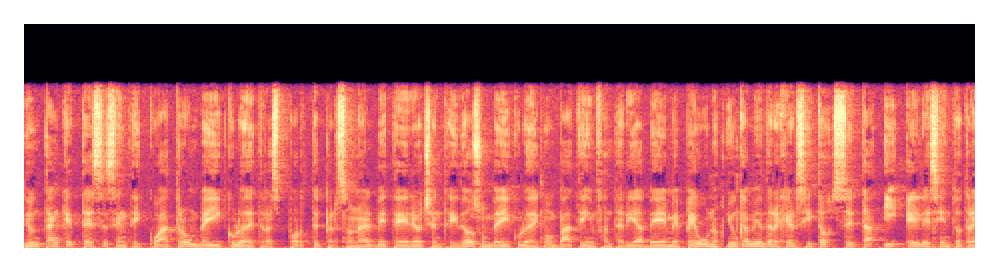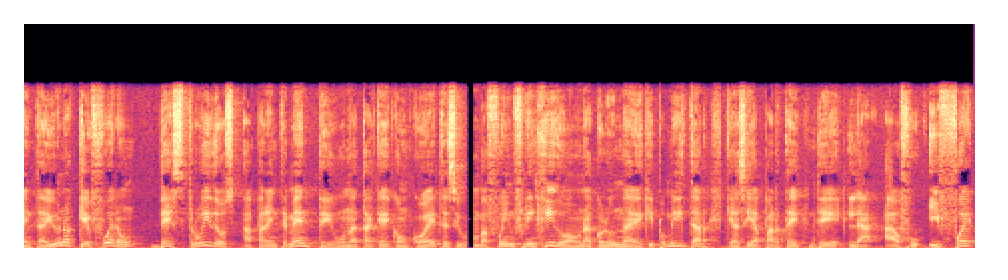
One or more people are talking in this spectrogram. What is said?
de un tanque T-64, un vehículo de transporte personal BTR-82, un vehículo de combate de infantería BMP-1 y un camión del ejército ZIL-131 que fueron destruidos aparentemente. Un ataque con cohetes y bombas fue infligido a una columna de equipo militar que hacía parte de la AFU y fue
